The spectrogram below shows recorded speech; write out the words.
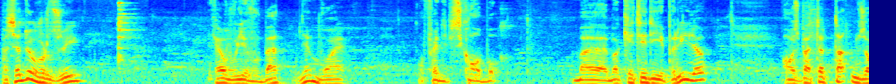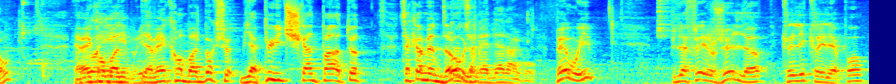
Parce que d'aujourd'hui, quand vous voulez vous battre, venez me voir. On fait des petits combats. Ben, ben, qui étaient des prix, là. On se battait tout le temps, nous autres. Il y avait, un combat, il y avait un combat de boxe, il n'y a plus eu de chicane pas tout. C'est quand même drôle. gros. Ben oui. Puis le frère Jules, là, crélé pas,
